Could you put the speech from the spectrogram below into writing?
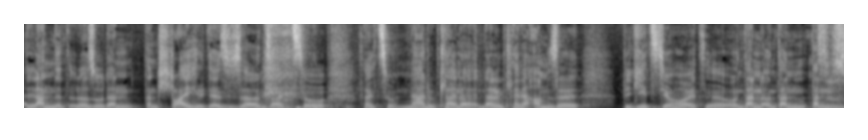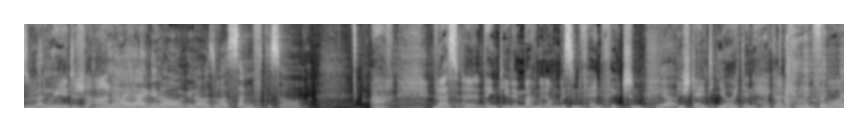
landet oder so, dann, dann streichelt er sie so und sagt so, sagt so, na du kleiner, na du kleine Amsel, wie geht's dir heute? Und dann, und dann, dann, Also so eine dann poetische Ader Ja, halt. ja, genau, genau, so was Sanftes auch. Ach, was äh, denkt ihr denn? Machen wir doch ein bisschen Fanfiction. Ja. Wie stellt ihr euch den Hackathon vor?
